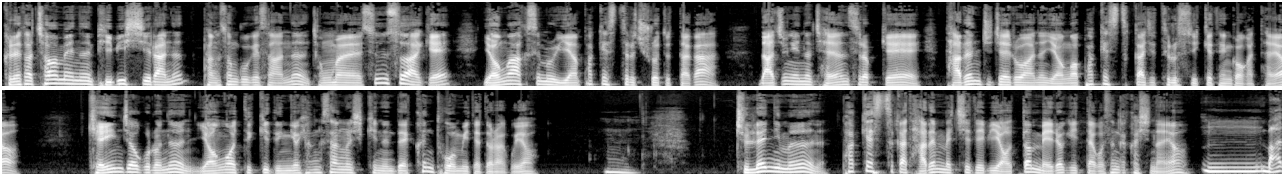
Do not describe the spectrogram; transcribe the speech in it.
그래서 처음에는 BBC라는 방송국에서 하는 정말 순수하게 영어 학습을 위한 팟캐스트를 주로 듣다가 나중에는 자연스럽게 다른 주제로 하는 영어 팟캐스트까지 들을 수 있게 된 것 같아요. 개인적으로는 영어 듣기 능력 향상을 시키는데 큰 도움이 되더라고요. 음. 줄레님은 팟캐스트가 다른 매체 대비 어떤 매력이 있다고 생각하시나요? 음, 마,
